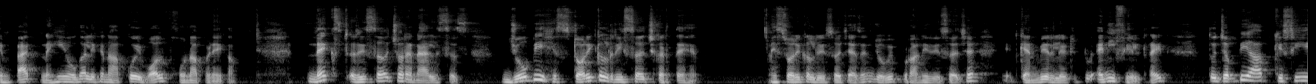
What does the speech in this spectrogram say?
इम्पैक्ट नहीं होगा, लेकिन आपको इवॉल्व होना पड़ेगा। नेक्स्ट रिसर्च और एनालिसिस जो भी हिस्टोरिकल रिसर्च करते हैं हिस्टोरिकल रिसर्च एज एन जो भी पुरानी रिसर्च है it can be related to any field right तो जब भी आप किसी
